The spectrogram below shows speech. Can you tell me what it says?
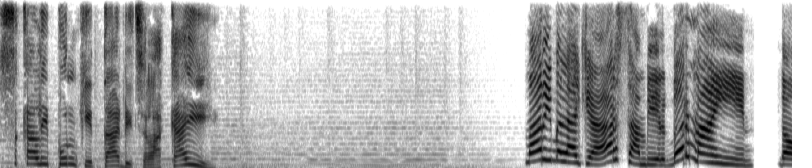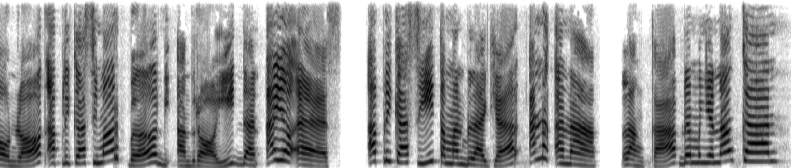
sekalipun kita dicelakai. Mari belajar sambil bermain. Download aplikasi Marble di Android dan iOS. Aplikasi teman belajar anak-anak. Lengkap dan menyenangkan.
